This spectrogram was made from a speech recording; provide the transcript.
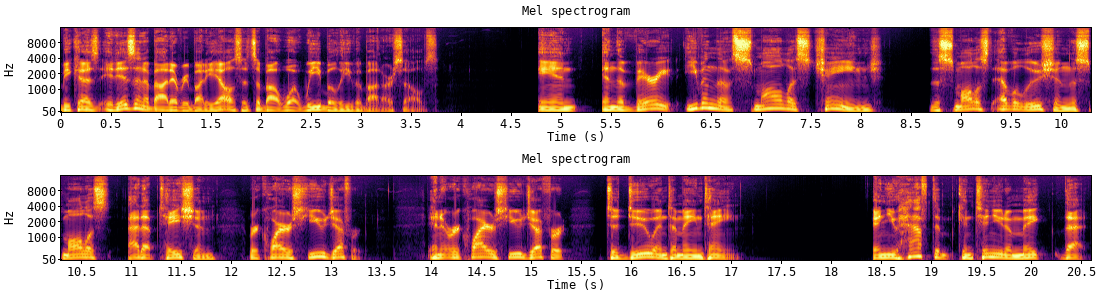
because it isn't about everybody else; it's about what we believe about ourselves. And and the very even the smallest change, the smallest evolution, the smallest adaptation requires huge effort, and it requires huge effort to do and to maintain. And you have to continue to make that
